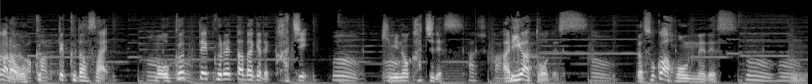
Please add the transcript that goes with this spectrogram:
から送ってください。うんもう送ってくれただけで勝ち。うん。君の勝ちです。確かに。ありがとうです。うん。らそこは本音です。うんう。うんん。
